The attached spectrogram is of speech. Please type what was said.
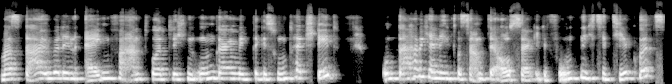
was da über den eigenverantwortlichen Umgang mit der Gesundheit steht. Und da habe ich eine interessante Aussage gefunden. Ich zitiere kurz.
